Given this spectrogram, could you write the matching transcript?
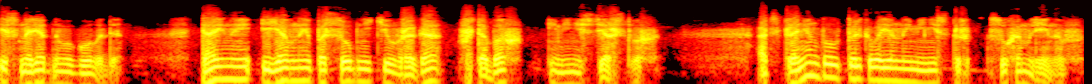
и снарядного голода, тайные и явные пособники врага в штабах и министерствах. Отстранен был только военный министр Сухомлинов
